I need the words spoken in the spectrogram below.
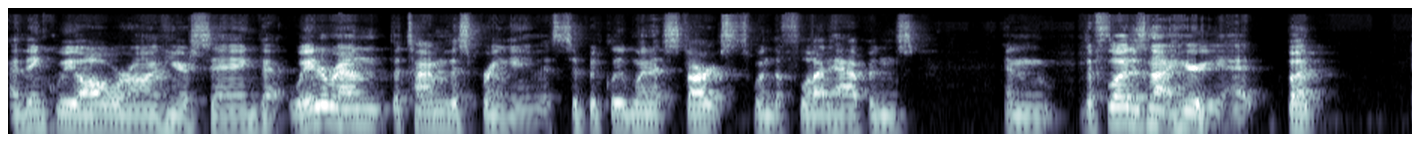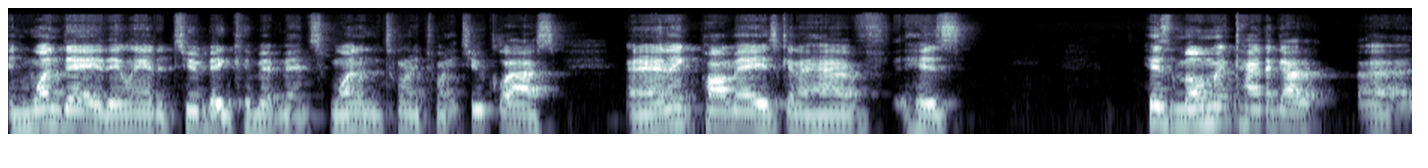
I think we all were on here saying that wait around the time of the spring game. That's typically when it starts, when the flood happens. And the flood is not here yet, but in one day they landed two big commitments, one in the 2022 class. And I think Pome'e is going to have his his moment kind of got uh,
